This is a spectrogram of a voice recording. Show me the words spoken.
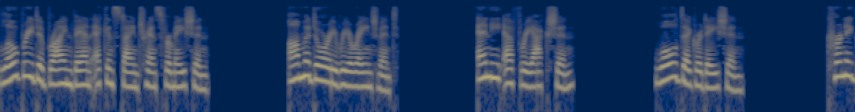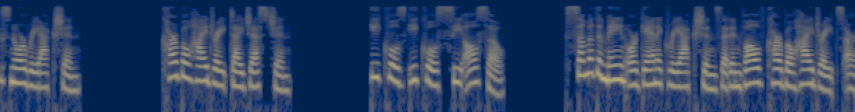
Lobry de Bruyn van Ekenstein transformation Amadori rearrangement NEF reaction Wohl degradation Koenigs-Knorr reaction Carbohydrate digestion equals equals see also Some of the main organic reactions that involve carbohydrates are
